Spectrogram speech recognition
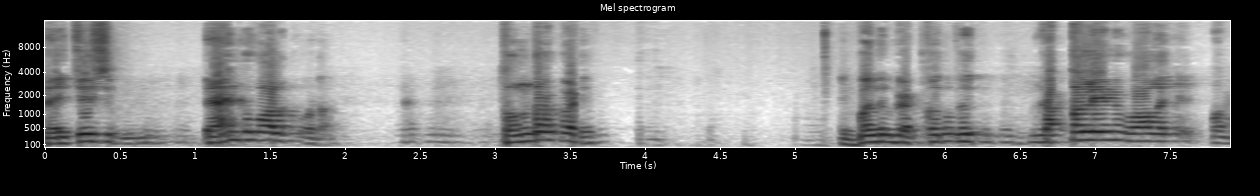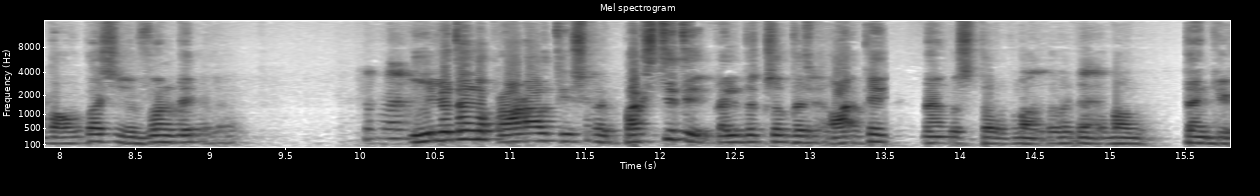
దయచేసి బ్యాంకు వాళ్ళు కూడా తొందరపడి ఇబ్బంది పెట్టదు కట్టలేని వాళ్ళకి కొంత అవకాశం ఇవ్వండి. ఈ విధంగా ప్రాణాలు తీసుకునే పరిస్థితి కల్పించొద్దని ఆర్కే మెంబర్స్ తరఫున థ్యాంక్ యూ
